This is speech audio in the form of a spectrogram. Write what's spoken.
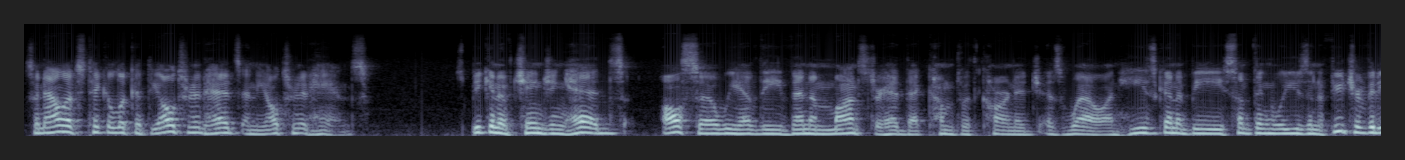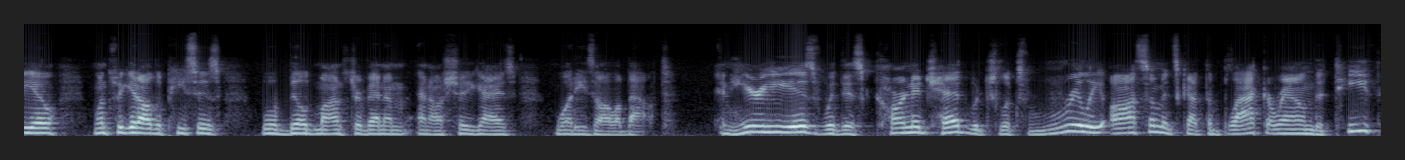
So now let's take a look at the alternate heads and the alternate hands. Speaking of changing heads, also we have the Venom monster head that comes with Carnage as well. And he's going to be something we'll use in a future video. Once we get all the pieces, we'll build Monster Venom and I'll show you guys what he's all about. And here he is with this Carnage head, which looks really awesome. It's got the black around the teeth,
